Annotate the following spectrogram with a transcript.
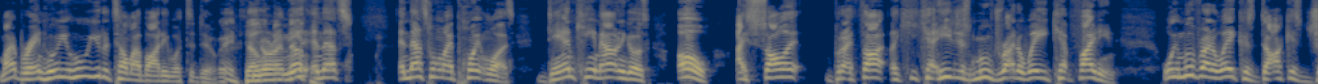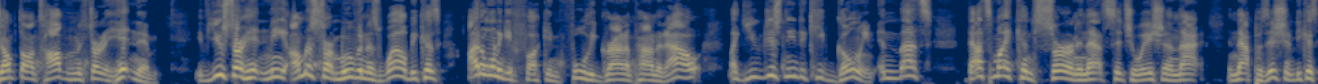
my brain, who are you, who are you to tell my body what to do? We ain't You know what I mean? nothing. And that's, and that's what my point was. Dan came out and he goes, "Oh, I saw it, but I thought like he kept, he just moved right away. He kept fighting. Well, he moved right away because Daukaus jumped on top of him and started hitting him. If you start hitting me, I'm going to start moving as well because I don't want to get fucking fully ground and pounded out. Like you just need to keep going. And that's, that's my concern in that situation and that, in that position, because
